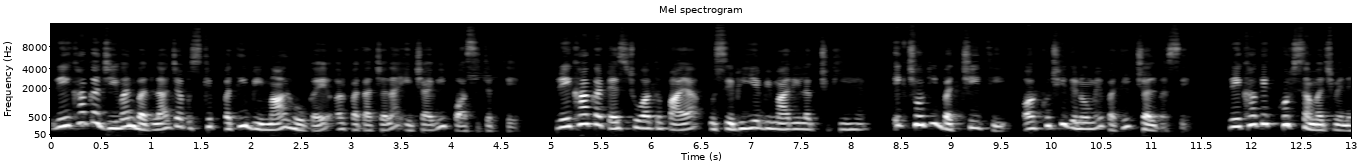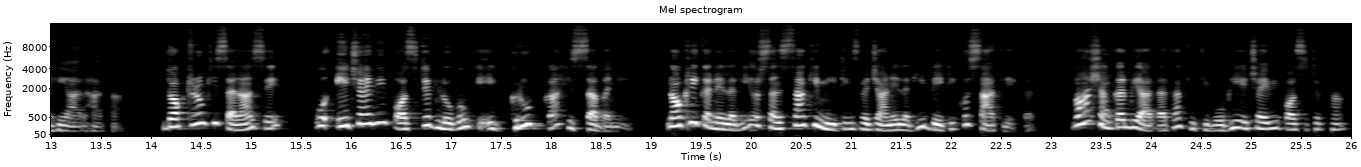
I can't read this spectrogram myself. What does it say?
रेखा का जीवन बदला जब उसके पति बीमार हो गए और पता चला एचआईवी पॉजिटिव थे। रेखा का टेस्ट हुआ तो पाया उसे भी ये बीमारी लग चुकी है। एक छोटी बच्ची थी और कुछ ही दिनों में पति चल बसे। रेखा के कुछ समझ में नहीं आ रहा था। डॉक्टरों की सलाह से वो एचआईवी पॉजिटिव लोगों के एक ग्रुप का हिस्सा बनी। नौकरी करने लगी और संस्था की मीटिंग्स में जाने लगी बेटी को साथ लेकर। वहाँ शंकर भी आता था क्योंकि वो भी एचआईवी पॉजिटिव था।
